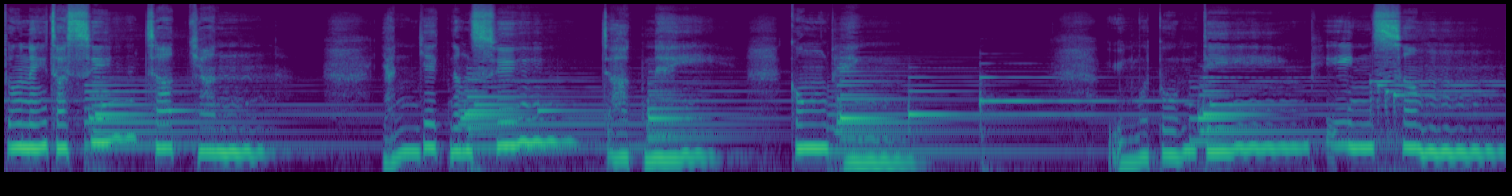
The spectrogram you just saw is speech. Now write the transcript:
道你在选择人，人亦能选。责你公平，原没半点偏心。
